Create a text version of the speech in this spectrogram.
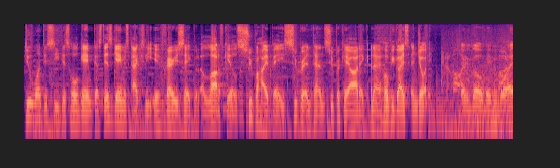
do want to see this whole game because this game is actually a very sick with a lot of kills, super high pace, super intense, super chaotic, and I hope you guys enjoy. There we go, baby boy.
